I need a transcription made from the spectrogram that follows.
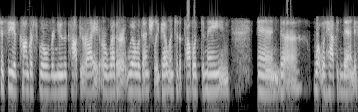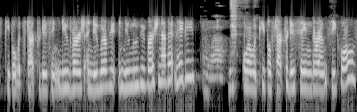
to see if Congress will renew the copyright or whether it will eventually go into the public domain, and uh, what would happen then if people would start producing new version a new movie a new movie version of it maybe? Oh wow. Or would people start producing their own sequels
